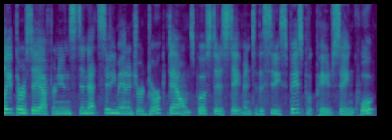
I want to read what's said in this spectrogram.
Late Thursday afternoon, Stinnett City Manager Dirk Downs posted a statement to the city's Facebook page saying, quote,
